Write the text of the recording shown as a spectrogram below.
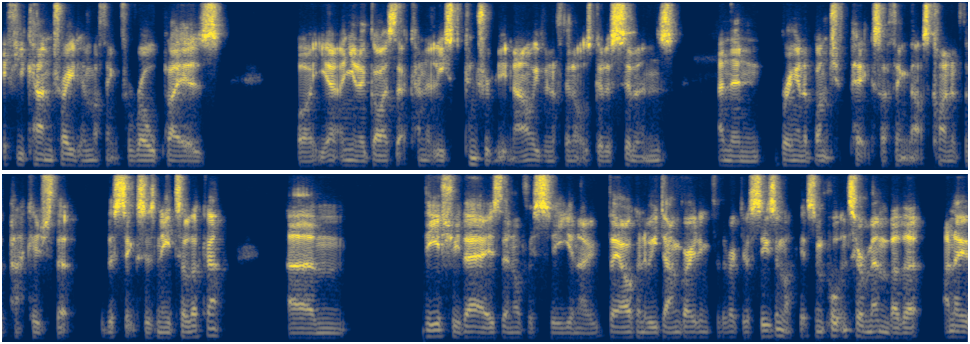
if you can trade him, I think for role players, or yeah, and you know, guys that can at least contribute now, even if they're not as good as Simmons, and then bring in a bunch of picks. I think that's kind of the package that the Sixers need to look at. Um, the issue there is then obviously, you know, they are going to be downgrading for the regular season. Like it's important to remember that I know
